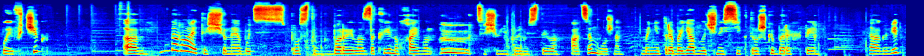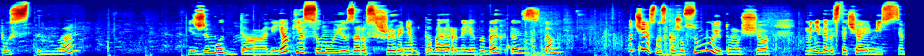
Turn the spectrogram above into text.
пивчик. А, ну, давайте що-небудь просто в барила закину, хай вон. Це що я перемістила? А, це можна. Мені треба яблучний сік трошки берегти. Так, відпустила. Біжимо далі. Як я сумую за розширенням таверни, якби хтось здав. Ну, чесно скажу, сумую, тому що мені не вистачає місця.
